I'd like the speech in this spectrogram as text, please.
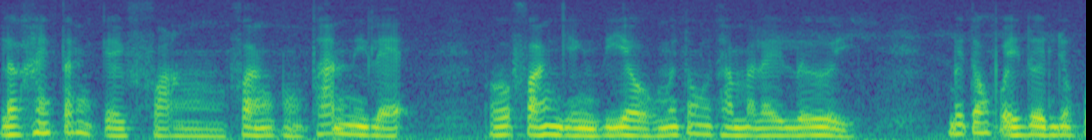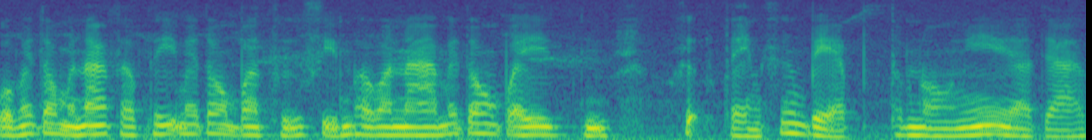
แล้วให้ตั้งใจฟังฟังของท่านนี่แหละเพราะฟังอย่างเดียวไม่ต้องทำอะไรเลย ไม่ต้องไปเดินจงกรมไม่ต้องมานั่งสมาธิไม่ต้องมาถือศีลภาวนาไม่ต้องไปแต่งเครื่องแบบทำนองนี้อาจารย์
